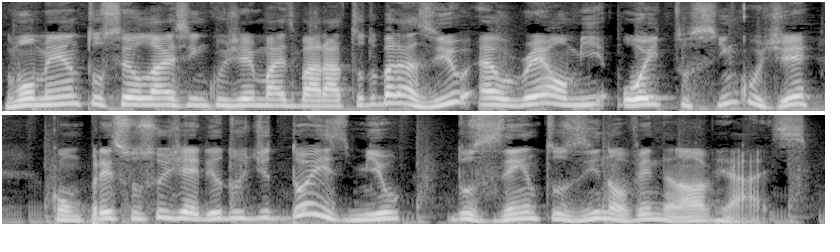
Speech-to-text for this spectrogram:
No momento, o celular 5G mais barato do Brasil é o Realme 8 5G, com preço sugerido de R$ 2.299.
